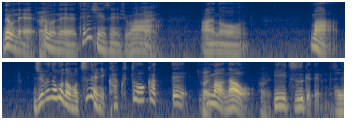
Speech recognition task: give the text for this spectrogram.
でもね多分ね、天心選手は、はい、あのまあ自分のことも常に格闘家って今なお言い続けてるんですね。は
